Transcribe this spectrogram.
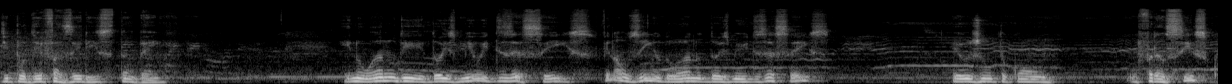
de poder fazer isso também. E no ano de 2016, finalzinho do ano de 2016, eu junto com o Francisco,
